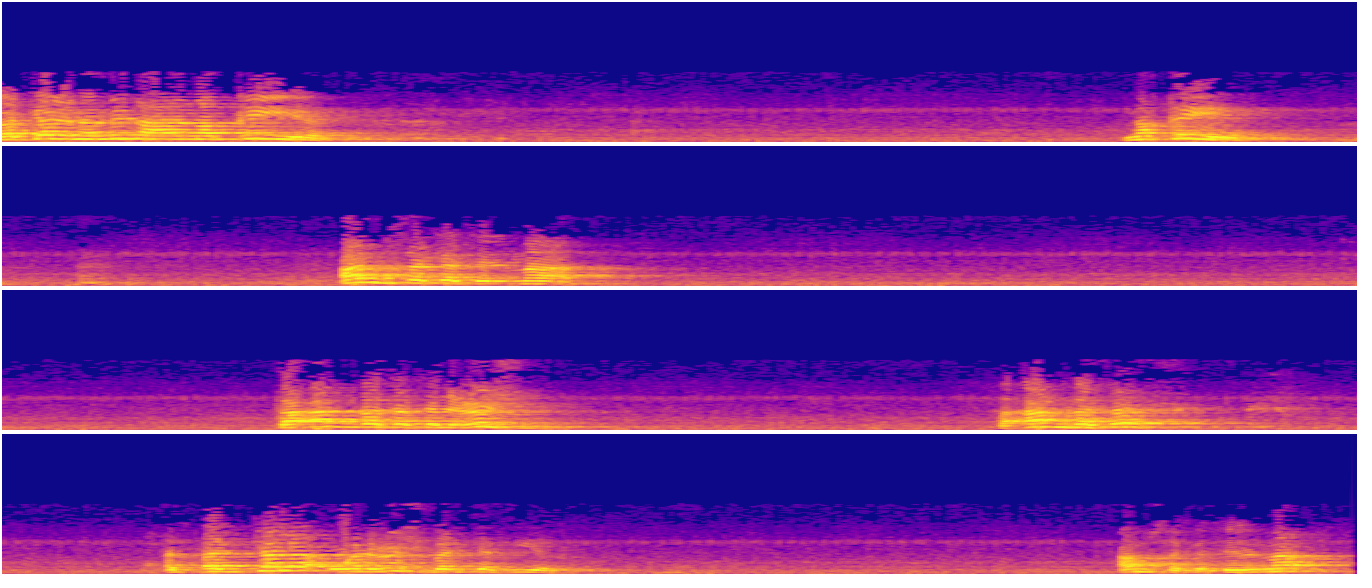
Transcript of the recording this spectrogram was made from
فكان منها نقية نقية. أمسكت الماء. فأنبتت العشب. فأنبتت الكلى والعشب الكثير. أمسكت الماء.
